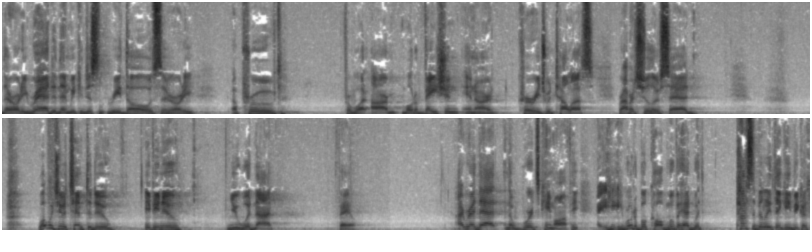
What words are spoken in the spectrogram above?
they're already read, and then we can just read those. They're already approved for what our motivation and our courage would tell us. Robert Schuller said, What would you attempt to do if you knew you would not fail? I read that and the words came off. He, he, wrote a book called Move Ahead with Possibility Thinking because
